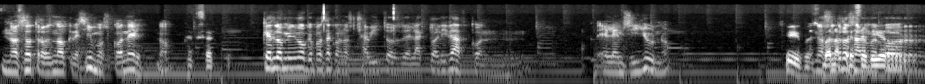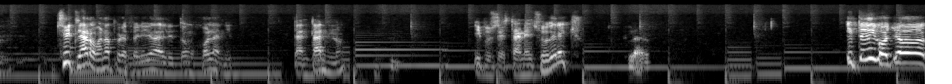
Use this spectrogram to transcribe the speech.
nosotros no crecimos con él, ¿no? Exacto. Que es lo mismo que pasa con los chavitos de la actualidad, con el MCU, ¿no? Sí, pues nosotros a, lo mejor. Sí, claro, van a preferir al de Tom Holland y tan tan, ¿no? Y pues están en su derecho. Claro. Y te digo, yo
